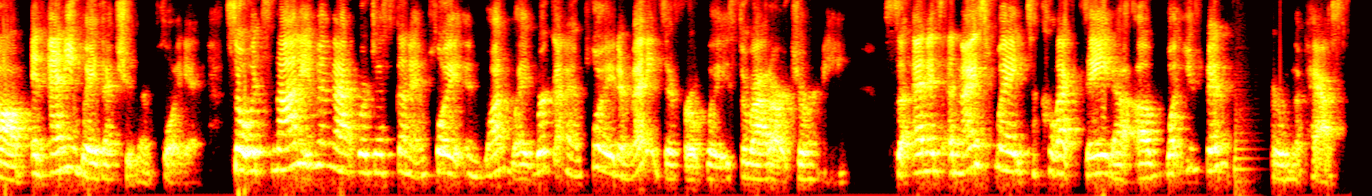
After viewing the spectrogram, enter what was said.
um, in any way that you employ it. So it's not even that we're just going to employ it in one way. We're going to employ it in many different ways throughout our journey. So, and it's a nice way to collect data of what you've been through in the past,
